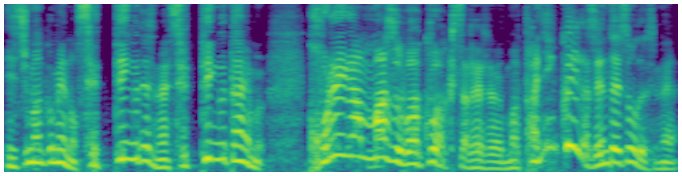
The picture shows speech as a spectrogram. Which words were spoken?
1幕目のセッティングですね。セッティングタイム。これがまずワクワクされる、まあ、パニック映画全体そうですね。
